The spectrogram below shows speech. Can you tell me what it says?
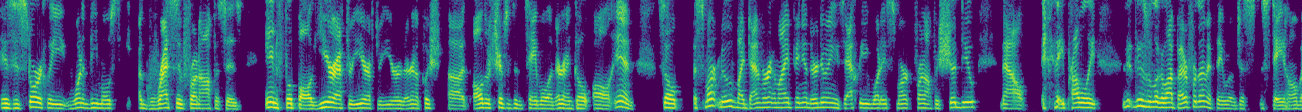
is historically one of the most aggressive front offices in football year after year after year. They're going to push uh, all their chips into the table and they're going to go all in. So, a smart move by Denver, in my opinion. They're doing exactly what a smart front office should do. Now, they probably, this would look a lot better for them if they would have just stayed home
